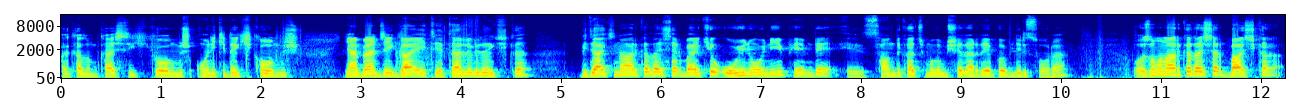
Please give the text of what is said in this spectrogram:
Bakalım kaç dakika olmuş? 12 dakika olmuş. Yani bence gayet yeterli bir dakika. Bir dahakine arkadaşlar belki oyun oynayıp hem de e, sandık açmalı bir şeyler de yapabiliriz sonra. O zaman arkadaşlar başka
